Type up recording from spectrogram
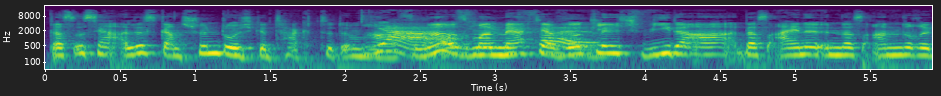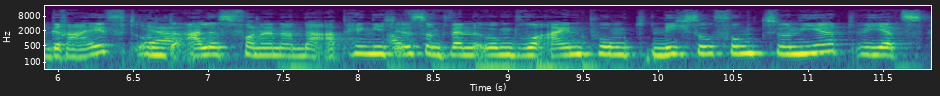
Das ist ja alles ganz schön durchgetaktet im Hafen. Ja, ne? Also man merkt Fall. ja wirklich, wie da das eine in das andere greift und ja. alles voneinander abhängig auf ist. Und wenn irgendwo ein Punkt nicht so funktioniert, wie jetzt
